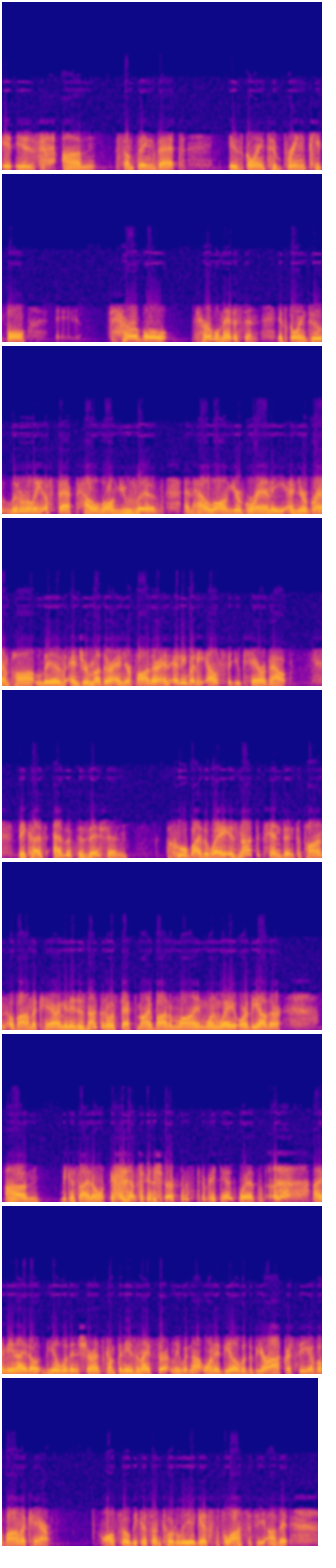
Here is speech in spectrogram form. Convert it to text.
It is um, something that is going to bring people terrible, terrible medicine. It's going to literally affect how long you live and how long your granny and your grandpa live and your mother and your father and anybody else that you care about. Because as a physician, who, by the way, is not dependent upon Obamacare, I mean, it is not going to affect my bottom line one way or the other. Um, because I don't accept insurance to begin with. I mean, I don't deal with insurance companies, and I certainly would not want to deal with the bureaucracy of Obamacare. Also, because I'm totally against the philosophy of it.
